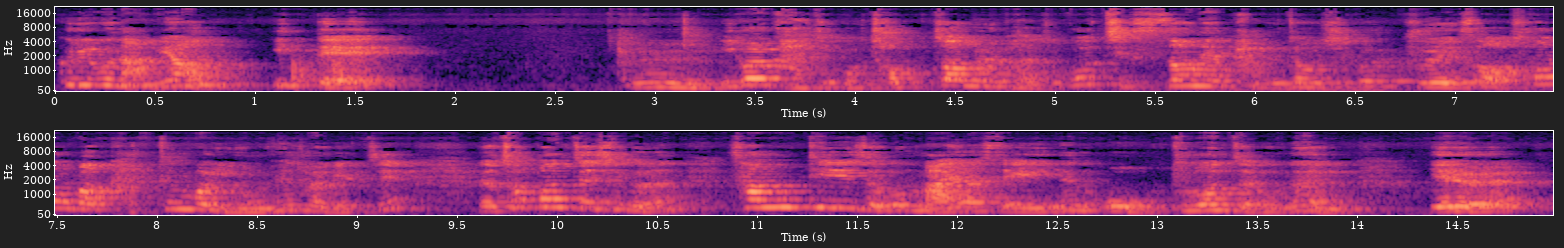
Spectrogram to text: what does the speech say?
그리고 나면 이때 음, 이걸 가지고 접점을 가지고 직선의 방정식을 구해서 서로가 같은 걸 이용해 줘야겠지? 첫 번째 식은 3t 제곱 마이너스 a는 5. 두 번째로는 얘를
